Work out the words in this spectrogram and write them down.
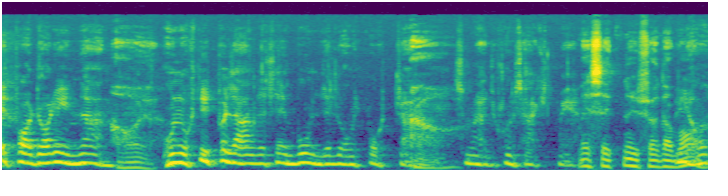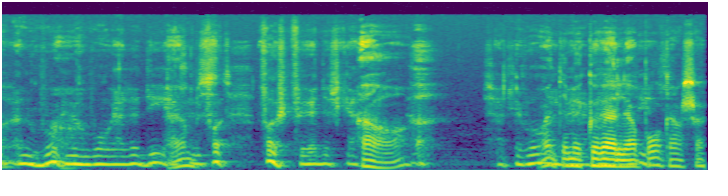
ett par dagar innan. Oj, Hon åkte ut på landet till en bonde långt borta ja. som hon hade kontakt med. Med sitt nyfödda Ja, barn. hon, vå- hon vågade det. Hemskt. Alltså, för, förstföderska. Ja, Så att det det var, var inte mycket var att välja på kanske.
